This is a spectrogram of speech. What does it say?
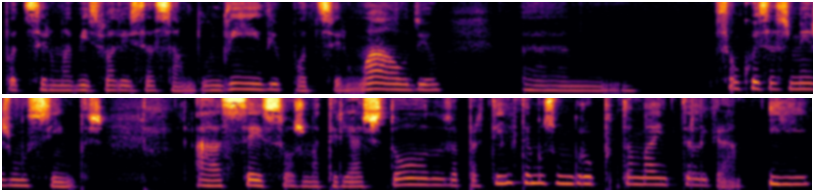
pode ser uma visualização de um vídeo, pode ser um áudio. Hum, são coisas mesmo simples. Há acesso aos materiais todos, a partilha. Temos um grupo também de Telegram. E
